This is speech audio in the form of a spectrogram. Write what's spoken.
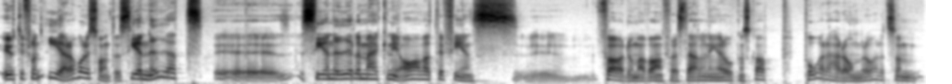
Utifrån era horisonter, ser ni, att, eh, ser ni eller märker ni av att det finns eh, fördomar, vanföreställningar och okunskap på det här området som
